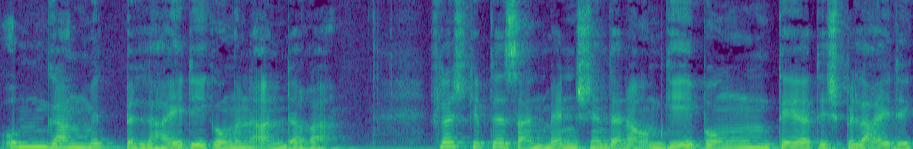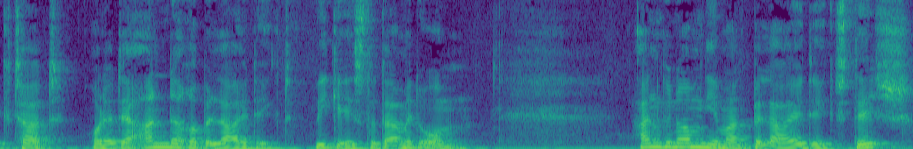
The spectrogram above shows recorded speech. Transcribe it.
Umgang mit Beleidigungen anderer. Vielleicht gibt es einen Menschen in deiner Umgebung, der dich beleidigt hat oder der andere beleidigt. Wie gehst du damit um? Angenommen, jemand beleidigt dich,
